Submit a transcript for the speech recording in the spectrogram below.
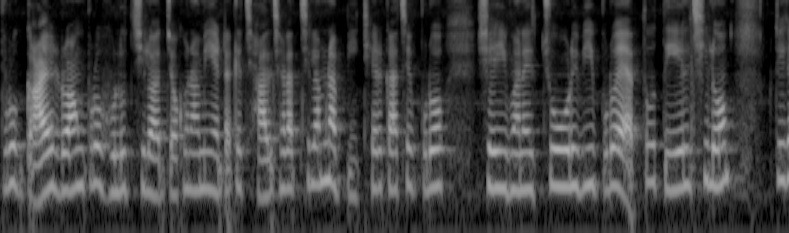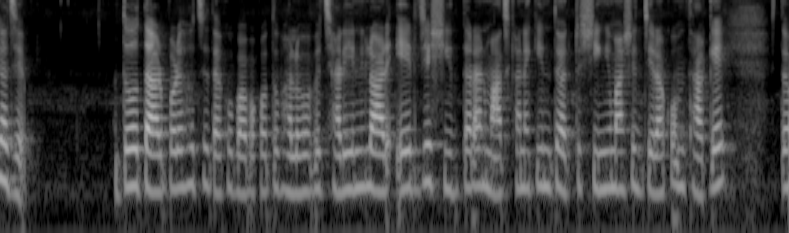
পুরো গায়ের রং পুরো হলুদ ছিল আর যখন আমি এটাকে ছাল ছাড়াচ্ছিলাম না, পিঠের কাছে পুরো সেই মানে চর্বি পুরো এত তেল ছিল, ঠিক আছে? তো তারপরে হচ্ছে দেখো বাবা কত ভালোভাবে ছাড়িয়ে নিল। আর এর যে সিদ্ধারার মাঝখানে কিন্তু একটা শিঙি মাছের যেরকম থাকে তো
